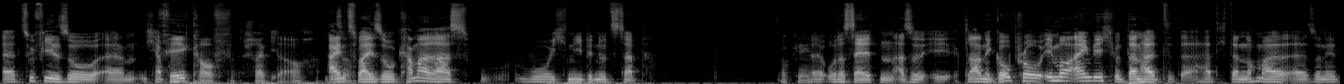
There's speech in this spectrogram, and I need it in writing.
äh, zu viel so, ähm, ich habe Fehlkauf schreibt er auch. ein, Also, zwei so Kameras, wo ich nie benutzt habe. Okay. äh, oder selten. Also äh, klar, eine GoPro immer eigentlich und dann halt, da hatte ich dann nochmal äh, so eine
